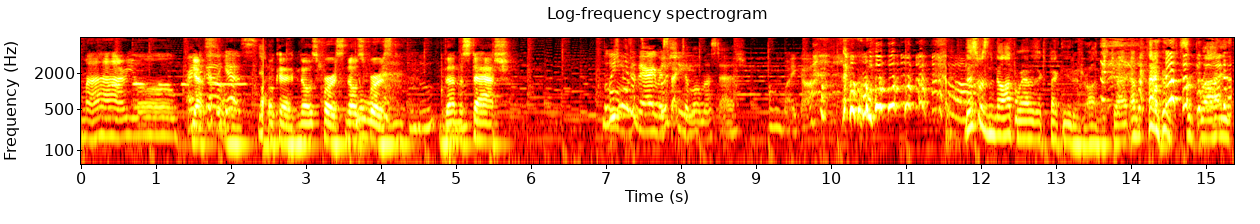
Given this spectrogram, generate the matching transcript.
Mario. I Yes. think that's a yes. Okay, nose first, nose Yo. first. Then the stash. Luigi Oh, has a it's very bushy. respectable mustache. Oh my god. This was not the way I was expecting you to draw this, Jack. I'm kind of surprised. That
